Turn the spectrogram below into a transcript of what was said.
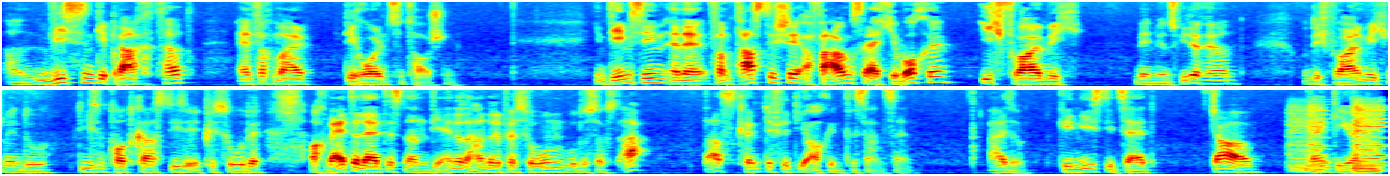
an Wissen gebracht hat, einfach mal die Rollen zu tauschen. In dem Sinn eine fantastische, erfahrungsreiche Woche. Ich freue mich, wenn wir uns wiederhören und ich freue mich, wenn du diesen Podcast, diese Episode auch weiterleitest an die eine oder andere Person, wo du sagst, ah, das könnte für die auch interessant sein. Also, genieß die Zeit. Ciao, dein Georg.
